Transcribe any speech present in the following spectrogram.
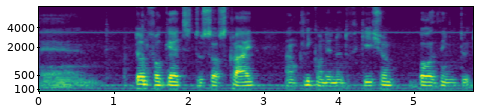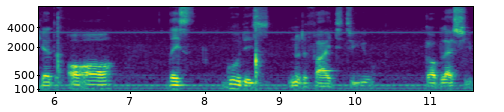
And don't forget to subscribe and click on the notification button to get all these goodies notified to you. God bless you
